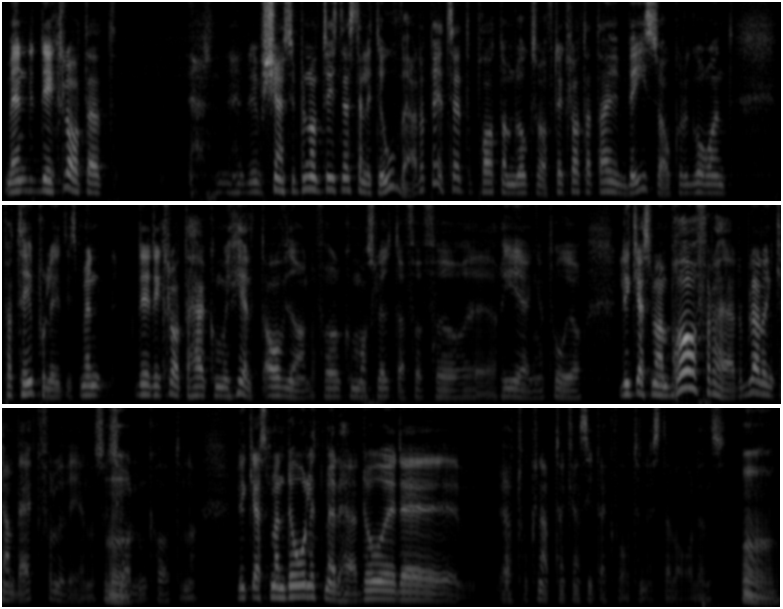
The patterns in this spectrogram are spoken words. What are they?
Men det är klart att det känns ju på något vis nästan lite ovärdigt på ett sätt att prata om det också. För det är klart att det här är en bisak och det går rent partipolitiskt. Men det, det är klart att det här kommer helt avgörande för hur det kommer att sluta för, för eh, regeringen tror jag. Lyckas man bra för det här, då blir det en comeback för Löfven och mm. Socialdemokraterna. Mm. Lyckas man dåligt med det här, då är det... Jag tror knappt han kan sitta kvar till nästa val ens. Mm.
